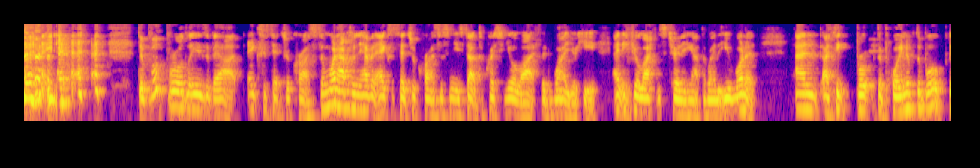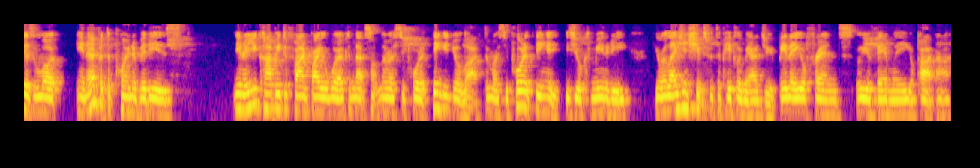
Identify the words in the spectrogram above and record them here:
yeah, the book broadly is about existential crisis and what happens when you have an existential crisis and you start to question your life and why you're here and if your life is turning out the way that you want it. And I think the point of the book, there's a lot in it, but the point of it is, you know, you can't be defined by your work, and that's not the most important thing in your life. The most important thing is your community, your relationships with the people around you, be they your friends or your family, your partner,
